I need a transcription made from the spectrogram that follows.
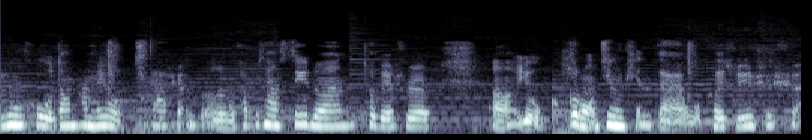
用户当他没有其他选择的时候，他不像 C 端，特别是嗯有各种竞品在，我可以随意去选。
